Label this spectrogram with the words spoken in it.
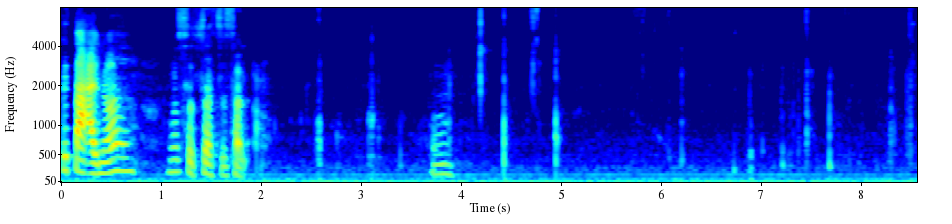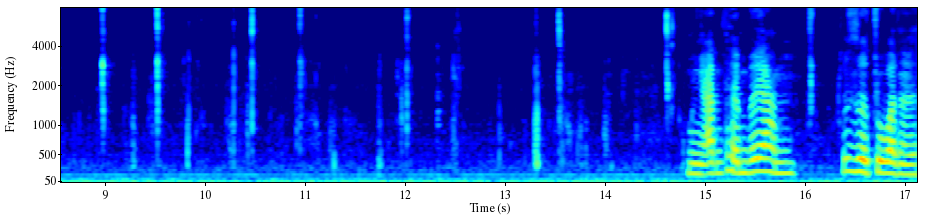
Cái tài nó nó sật sật sật sật. Mình ăn thêm với um, dưa chua này.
